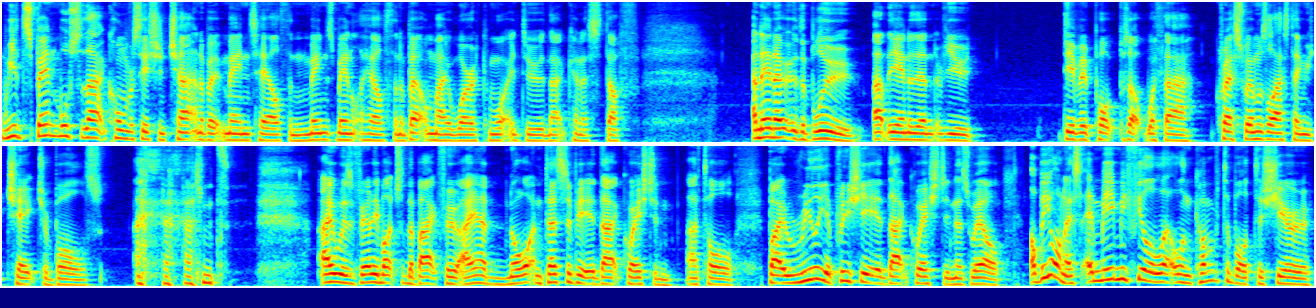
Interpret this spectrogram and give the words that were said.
we had spent most of that conversation chatting about men's health and men's mental health and a bit on my work and what I do and that kind of stuff. And then out of the blue, at the end of the interview, David pops up with a Chris, when was the last time you checked your balls? and I was very much on the back foot. I had not anticipated that question at all, but I really appreciated that question as well. I'll be honest, it made me feel a little uncomfortable to share,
